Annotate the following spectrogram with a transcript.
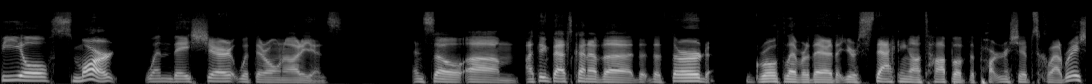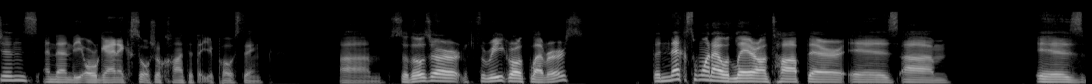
feel smart when they share it with their own audience. And so um I think that's kind of the the, the third growth lever there that you're stacking on top of the partnerships, collaborations, and then the organic social content that you're posting. Um, so those are three growth levers. The next one I would layer on top there is um, is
